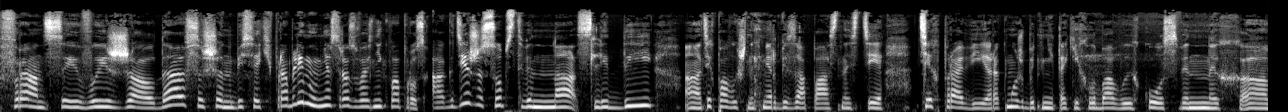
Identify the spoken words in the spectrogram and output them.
Франции выезжал, да, совершенно без всяких проблем. И у меня сразу возник вопрос: а где же, собственно, следы а, тех повышенных мер безопасности, тех проверок, может быть, не таких лобовых, косвенных? А,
